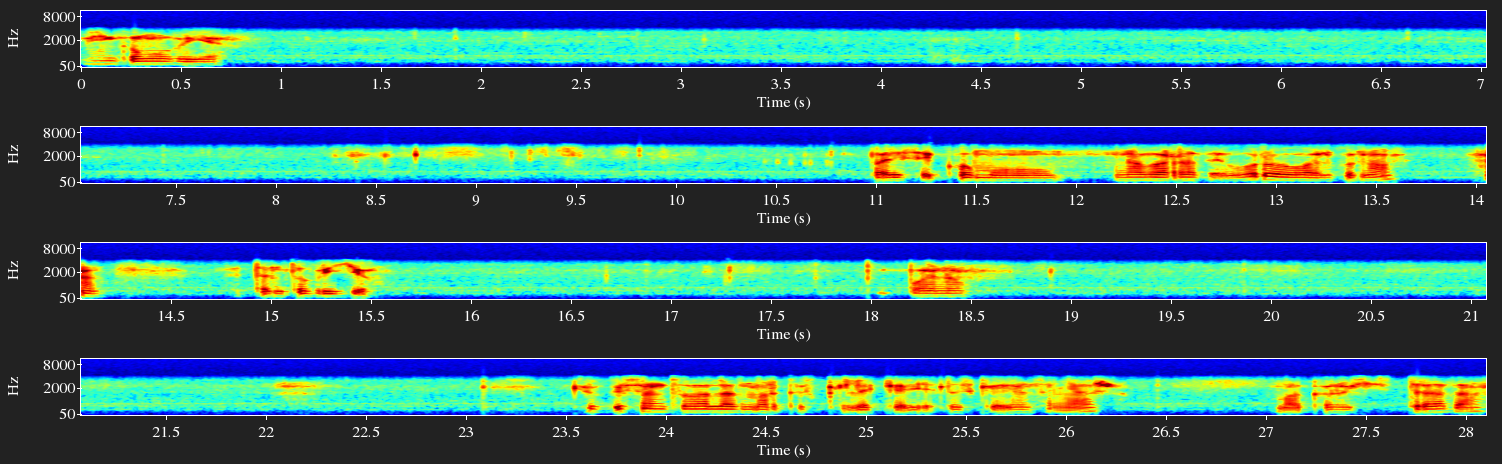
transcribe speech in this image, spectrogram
Miren cómo brilla. Parece como una barra de oro o algo, ¿no? De tanto brillo. Bueno. Creo que son todas las marcas que les quería, les quería enseñar. Marca registrada.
